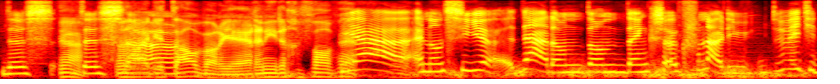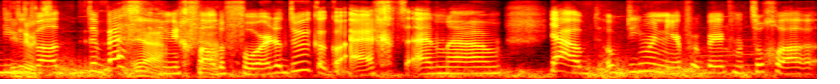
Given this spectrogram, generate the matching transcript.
Dus, ja. dus dan haal je die eh, taalbarrière in ieder geval weg. ja, en dan zie je, ja, dan, dan denken ze ook van, nou, die, weet je, die, Die doet doet- wel de beste in ieder geval ervoor. Dat doe ik ook wel echt. En ehm, ja, op, op die manier probeer ik me toch wel,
